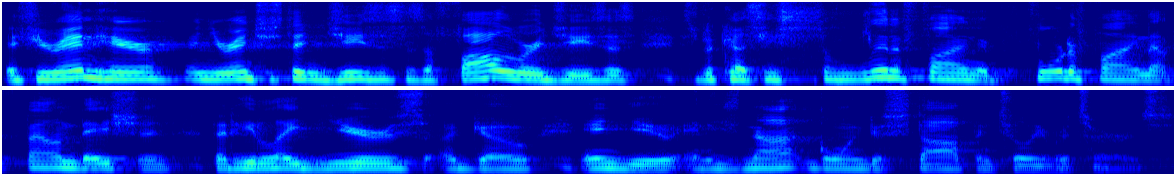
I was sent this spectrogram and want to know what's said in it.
If you're in here and you're interested in Jesus as a follower of Jesus, it's because he's solidifying and fortifying that foundation that he laid years ago in you, and he's not going to stop until he returns.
